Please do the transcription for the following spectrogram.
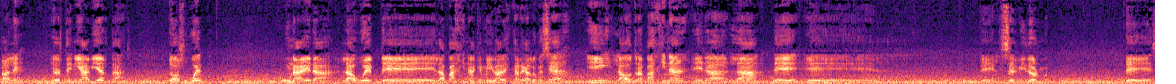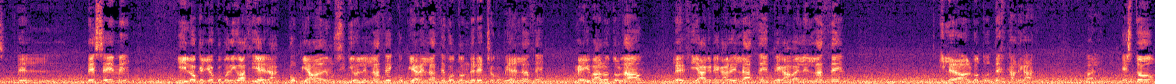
¿vale? Yo tenía abiertas dos web, una era la web de la página que me iba a descargar lo que sea y la otra página era la de, eh, del servidor del DSM y lo que yo como digo hacía era copiaba de un sitio el enlace, copiar enlace, botón derecho, copiar enlace, me iba al otro lado, le decía agregar enlace, pegaba el enlace y le daba el botón descargar. Vale, esto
